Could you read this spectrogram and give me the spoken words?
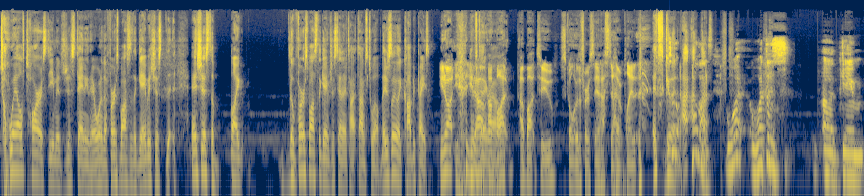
12 Taurus demons just standing there. One of the first bosses of the game. It's just it's just the like the first boss of the game is just standing there ti- times 12. They just literally copy paste. you know, what? you know, Just I around. bought I bought two Skull the first day, and I still haven't played it. It's good. So, I, I, hold on. What what does a game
